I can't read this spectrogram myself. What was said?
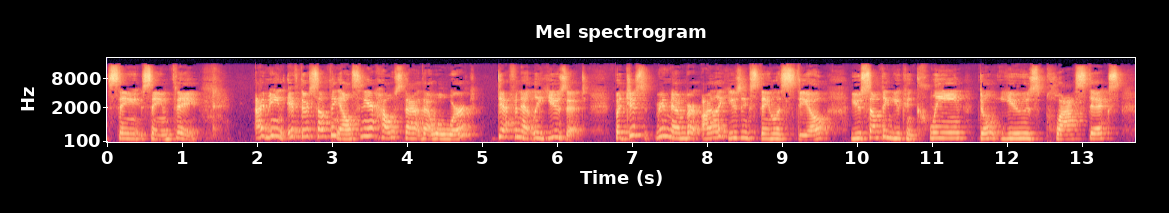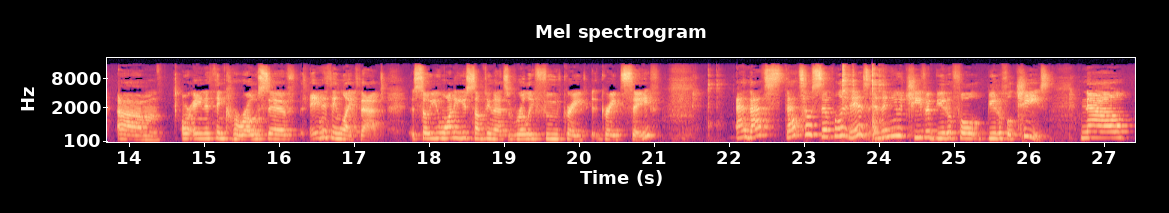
Same, same thing. I mean, if there's something else in your house that, that will work, definitely use it. But just remember, I like using stainless steel. Use something you can clean. Don't use plastics um, or anything corrosive, anything like that. So you want to use something that's really food grade, grade safe. And that's, that's how simple it is. And then you achieve a beautiful, beautiful cheese. Now,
